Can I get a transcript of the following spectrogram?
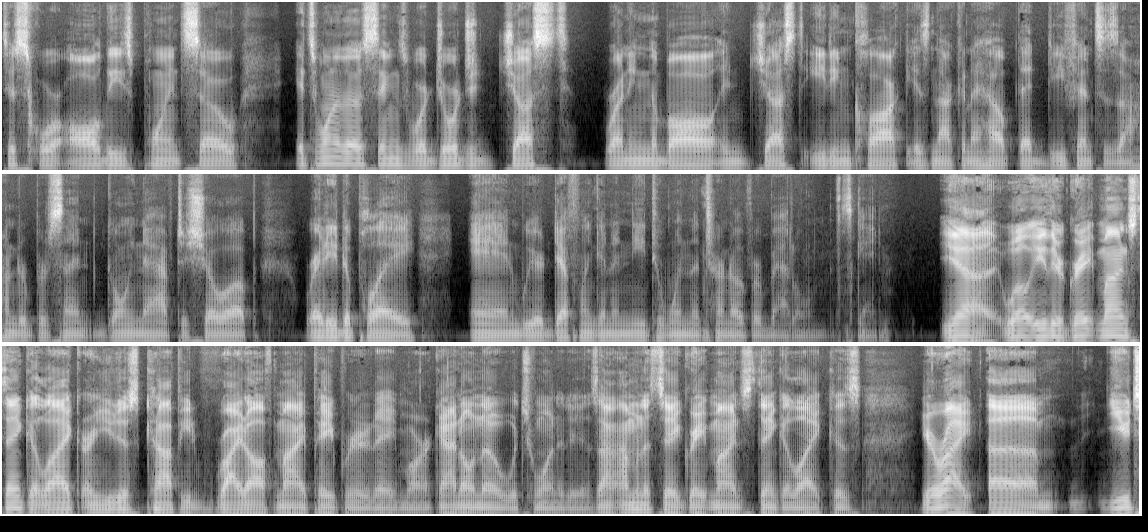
to score all these points. So it's one of those things where Georgia just running the ball and just eating clock is not going to help. That defense is 100% going to have to show up ready to play. And we are definitely going to need to win the turnover battle in this game. Yeah, well, either great minds think alike, or you just copied right off my paper today, Mark. I don't know which one it is. I, I'm going to say great minds think alike because You're right. Um, UT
